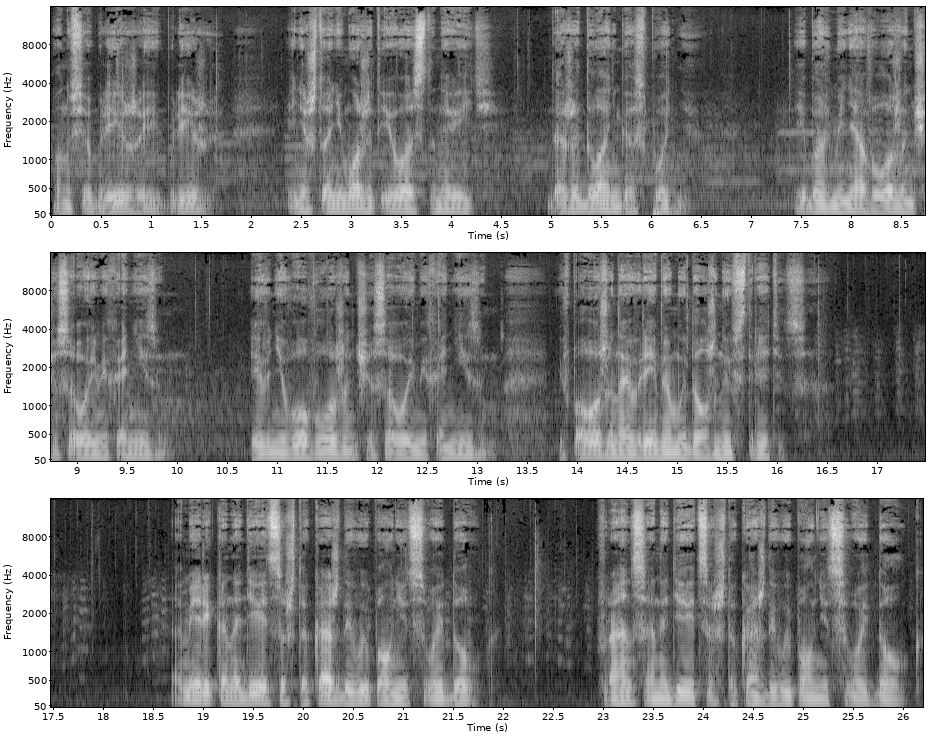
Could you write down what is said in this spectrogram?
Он все ближе и ближе, и ничто не может его остановить, даже длань Господня ибо в меня вложен часовой механизм, и в него вложен часовой механизм, и в положенное время мы должны встретиться. Америка надеется, что каждый выполнит свой долг. Франция надеется, что каждый выполнит свой долг.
